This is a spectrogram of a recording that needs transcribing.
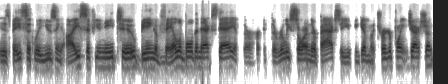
is basically using ice if you need to, being mm-hmm. available the next day if they're if they're really sore in their back, so you can give them a trigger point injection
